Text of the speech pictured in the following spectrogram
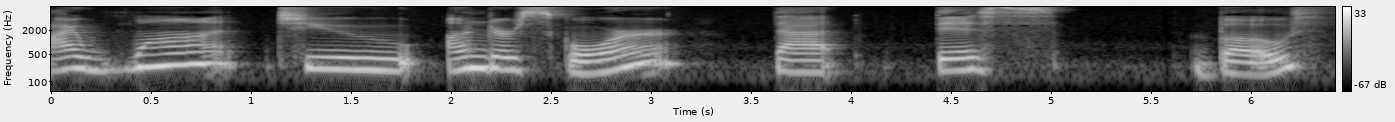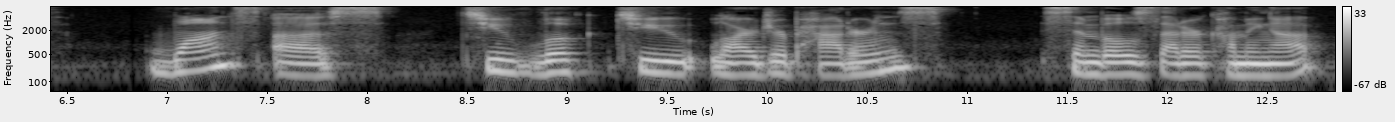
I want to underscore that this both wants us to look to larger patterns, symbols that are coming up,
